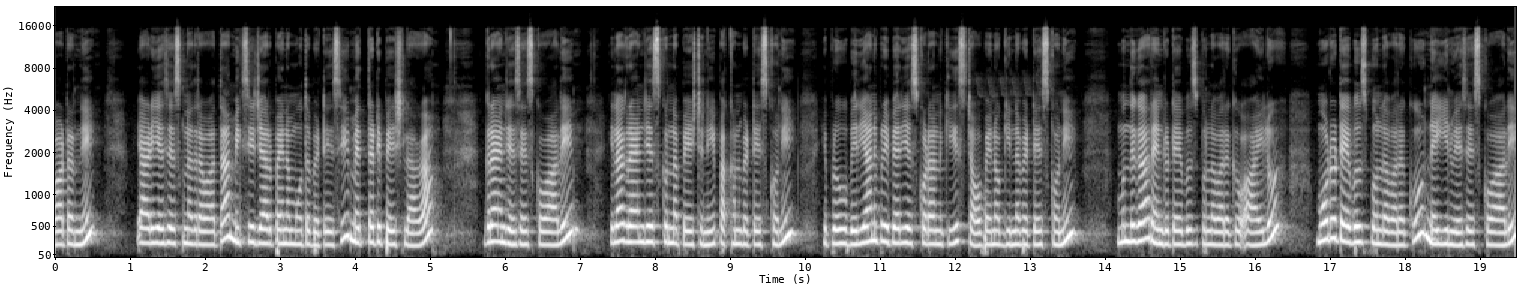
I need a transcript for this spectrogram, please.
వాటర్ని యాడ్ చేసేసుకున్న తర్వాత మిక్సీ జార్ పైన మూత పెట్టేసి మెత్తటి పేస్ట్ లాగా గ్రైండ్ చేసేసుకోవాలి. ఇలా గ్రైండ్ చేసుకున్న పేస్ట్ని పక్కన పెట్టేసుకొని ఇప్పుడు బిర్యానీ ప్రిపేర్ చేసుకోవడానికి స్టవ్ పైన ఒక గిన్నె పెట్టేసుకొని ముందుగా రెండు టేబుల్ స్పూన్ల వరకు ఆయిల్ మూడు టేబుల్ స్పూన్ల వరకు నెయ్యిని వేసేసుకోవాలి.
